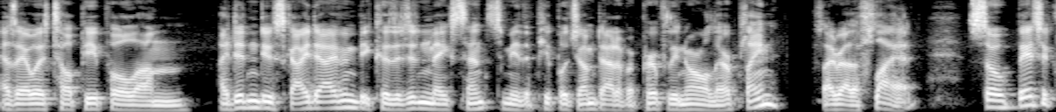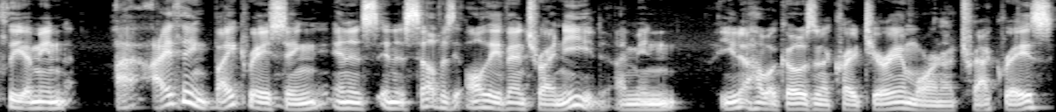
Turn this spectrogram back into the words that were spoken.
As I always tell people, um, I didn't do skydiving because it didn't make sense to me that people jumped out of a perfectly normal airplane So I'd rather fly it. So basically, I mean, I, I think bike racing in its in itself is all the adventure I need. I mean, you know how it goes in a criterium or in a track race.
